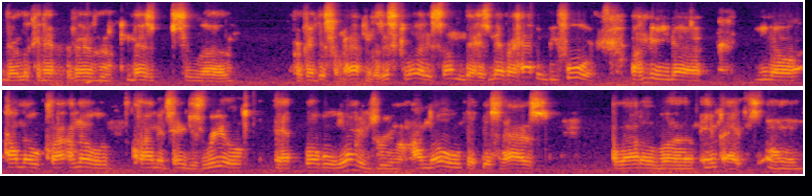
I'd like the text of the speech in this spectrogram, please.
they're looking at preventative measures to uh, prevent this from happening. Because this flood is something that has never happened before. I mean, uh, you know, I know I know climate change is real and global warming is real. I know that this has a lot of uh, impacts on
